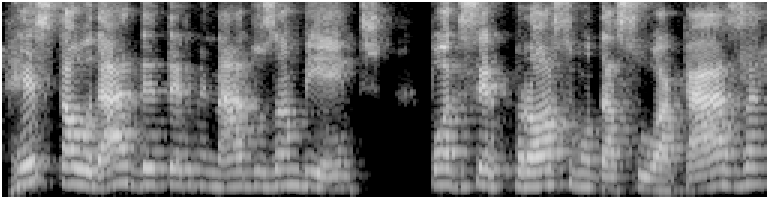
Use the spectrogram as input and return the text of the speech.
restaurar determinados ambientes. Pode ser próximo da sua casa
